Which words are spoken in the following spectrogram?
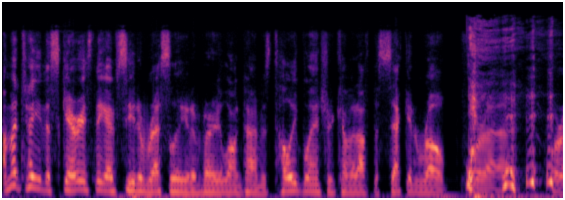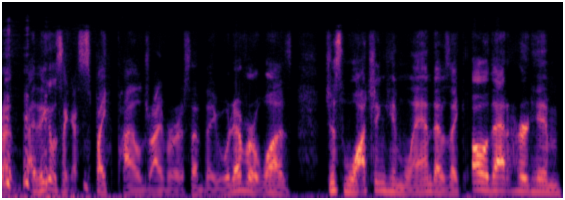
I'm gonna tell you the scariest thing I've seen in wrestling in a very long time is Tully Blanchard coming off the second rope for a for a I think it was like a spike pile driver or something, whatever it was. Just watching him land, I was like, oh, that hurt him.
